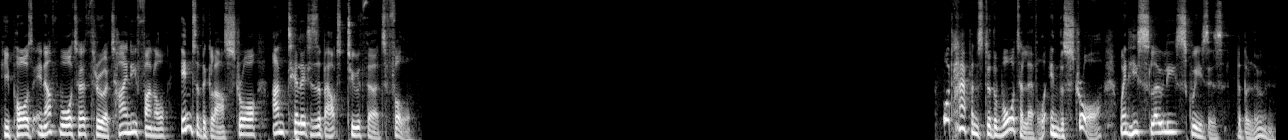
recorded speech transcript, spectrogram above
He pours enough water through a tiny funnel into the glass straw until it is about two thirds full. What happens to the water level in the straw when he slowly squeezes the balloon?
